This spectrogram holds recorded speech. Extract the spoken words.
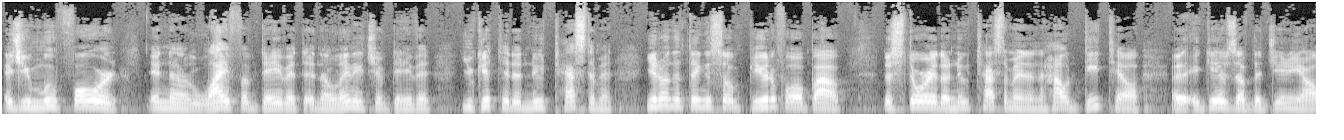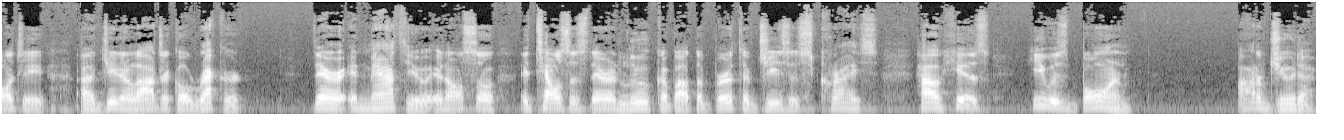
as you move forward in the life of David, in the lineage of David, you get to the New Testament. You know, the thing is so beautiful about the story of the New Testament and how detailed uh, it gives of the genealogy, uh, genealogical record there in Matthew, and also it tells us there in Luke about the birth of Jesus Christ, how his he was born out of Judah,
